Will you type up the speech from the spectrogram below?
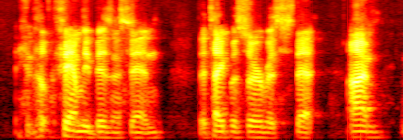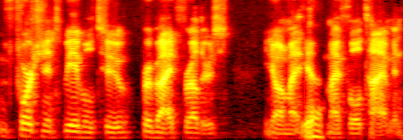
the family business and the type of service that I'm fortunate to be able to provide for others you know, on my yeah. my full time and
